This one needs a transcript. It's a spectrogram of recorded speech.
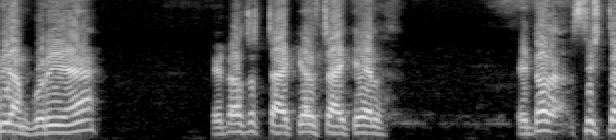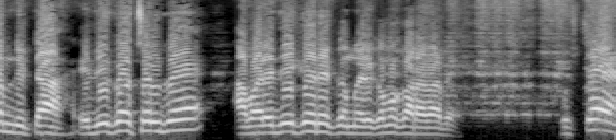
ব্যায়াম করি হ্যাঁ? এটা হচ্ছে চাইকেল সাইকেল এটা সিস্টেম দুইটা, এদিকেও চলবে, আবার এদিকে এরকম, এরকমও করা যাবে। বুঝছেন?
